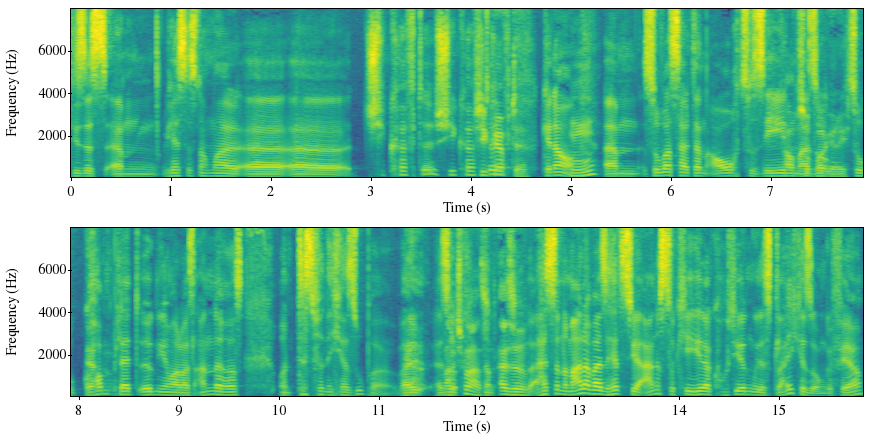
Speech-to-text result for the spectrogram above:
dieses, ähm, wie heißt das nochmal, äh, äh, Skiköfte? Skiköfte? Skiköfte. Genau. Ähm, sowas halt dann auch zu sehen, Auch mal so, so Ja. komplett irgendwie mal was anderes. Und das finde ich ja super. Weil, Ja, also, macht Spaß. Also- hast du normalerweise hättest du ja Angst, okay, jeder kocht hier irgendwie das Gleiche so ungefähr.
